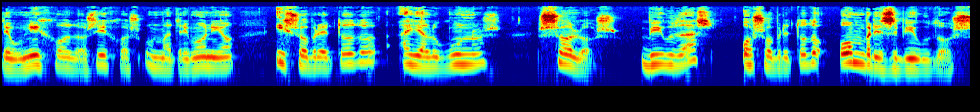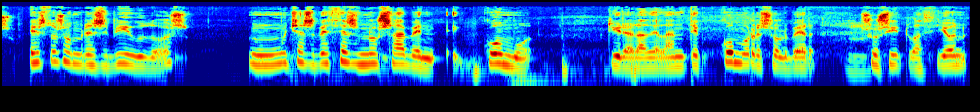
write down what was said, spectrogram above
de un hijo, dos hijos, un matrimonio. Y sobre todo hay algunos solos, viudas o sobre todo hombres viudos. Estos hombres viudos muchas veces no saben cómo tirar adelante, cómo resolver mm. su situación,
